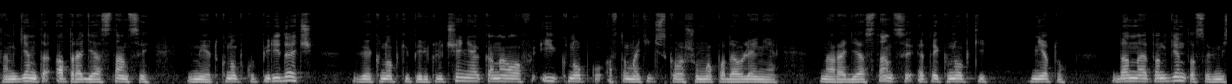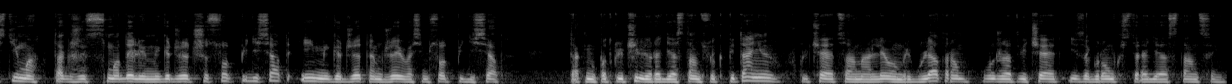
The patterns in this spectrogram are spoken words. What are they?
Тангента от радиостанции имеют кнопку передач, две кнопки переключения каналов и кнопку автоматического шумоподавления. На радиостанции этой кнопки нету. Данная тангента совместима также с моделью Megajet 650 и Megajet MJ 850. Так, мы подключили радиостанцию к питанию. Включается она левым регулятором. Он же отвечает и за громкость радиостанции.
